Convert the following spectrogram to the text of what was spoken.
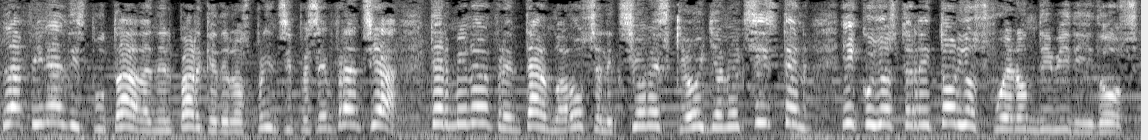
la final disputada en el Parque de los Príncipes en Francia terminó enfrentando a dos selecciones que hoy ya no existen y cuyos territorios fueron divididos.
